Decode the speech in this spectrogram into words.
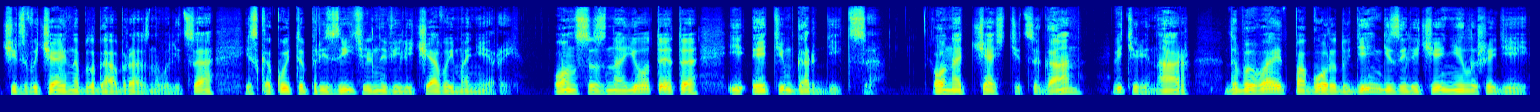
чрезвычайно благообразного лица и с какой-то презрительно величавой манерой. Он сознает это и этим гордится. Он отчасти цыган, ветеринар, добывает по городу деньги за лечение лошадей,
